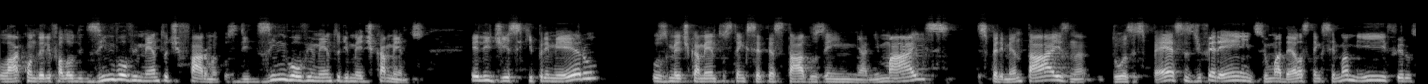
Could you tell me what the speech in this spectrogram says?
lá quando ele falou de desenvolvimento de fármacos, de desenvolvimento de medicamentos? Ele disse que, primeiro, os medicamentos têm que ser testados em animais, experimentais, né? duas espécies diferentes, uma delas tem que ser mamíferos.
